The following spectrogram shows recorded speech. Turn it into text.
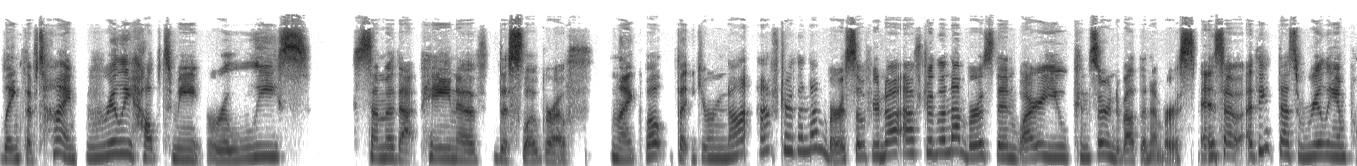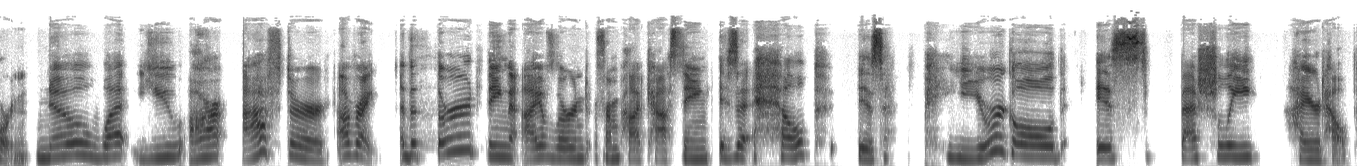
length of time really helped me release some of that pain of the slow growth I'm like, well, but you're not after the numbers. So if you're not after the numbers, then why are you concerned about the numbers? And so I think that's really important. Know what you are after. All right. The third thing that I have learned from podcasting is that help is pure gold, especially hired help.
